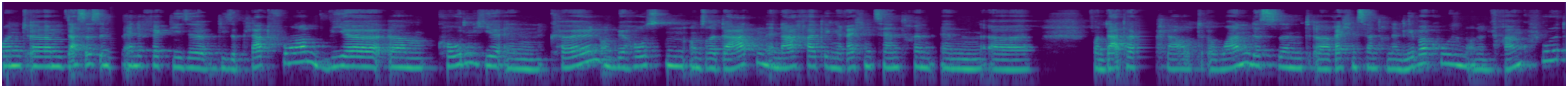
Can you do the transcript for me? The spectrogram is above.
Und ähm, das ist im Endeffekt diese, diese Plattform. Wir ähm, coden hier in Köln und wir hosten unsere Daten in nachhaltigen Rechenzentren in, äh, von Data Cloud One. Das sind äh, Rechenzentren in Leverkusen und in Frankfurt.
